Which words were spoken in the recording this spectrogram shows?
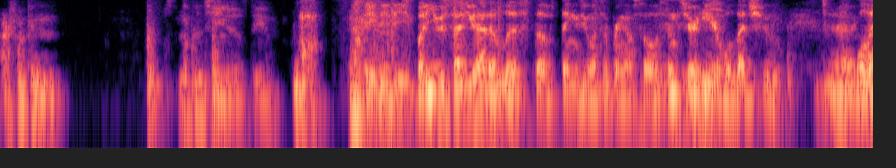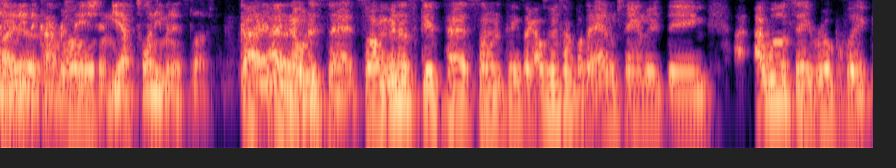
Our fucking Nothing changes, dude. ADD. But you said you had a list of things you want to bring up. So since you're here, we'll let you Yeah, we'll let you guide lead the us. conversation. You have 20 minutes left. I, I noticed that, so I'm gonna skip past some of the things. Like I was gonna talk about the Adam Sandler thing. I, I will say real quick,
